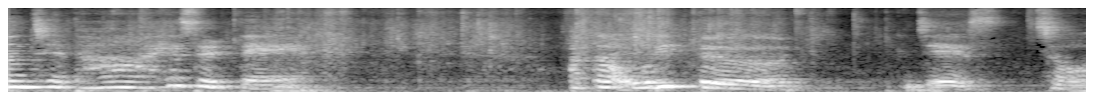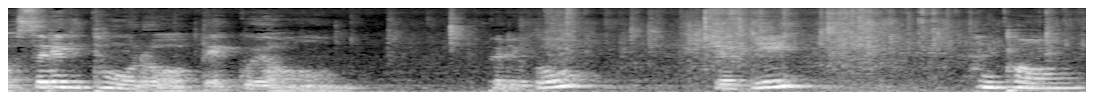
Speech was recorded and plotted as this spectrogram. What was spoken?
전체 다 했을 때 아까 5리터 이제 저 쓰레기통으로 뺐고요. 그리고 여기 한 통,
